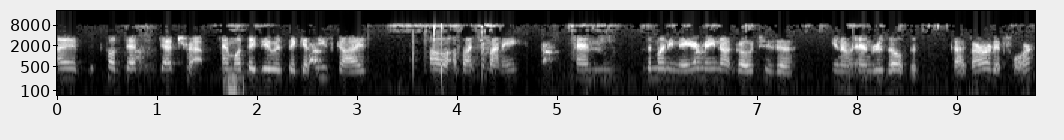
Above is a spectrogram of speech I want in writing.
I, it's called debt, debt trap. And what they do is they get these guys a, a bunch of money, and the money may or may not go to the you know end result that guy borrowed it for.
